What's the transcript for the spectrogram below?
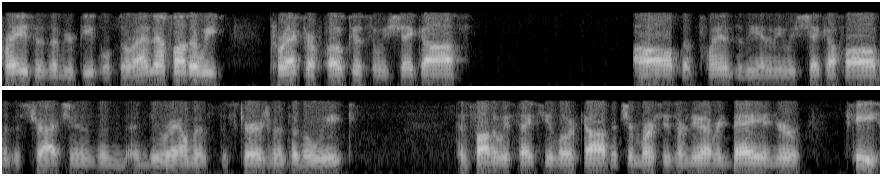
praises of your people. So right now, Father, we correct our focus and we shake off all the plans of the enemy. We shake off all the distractions and, and derailments, discouragements of the week. And Father, we thank you, Lord God, that your mercies are new every day and your peace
